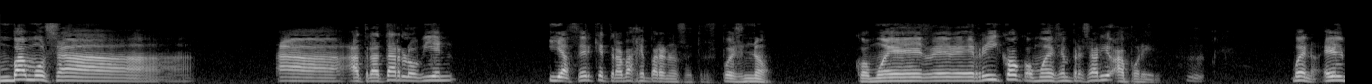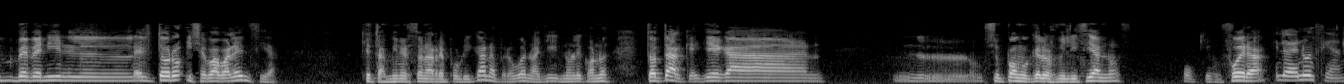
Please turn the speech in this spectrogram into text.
Vamos a, a, tratarlo bien y hacer que trabaje para nosotros. Pues no. Como es rico, como es empresario, a por él. Bueno, él ve venir el toro y se va a Valencia que también es zona republicana, pero bueno, allí no le conozco. Total, que llegan, mm, supongo que los milicianos, o quien fuera. Y lo denuncian.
